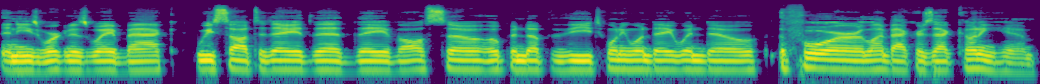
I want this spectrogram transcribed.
and he's working his way back. We saw today that they've also opened up the 21 day window for linebacker Zach Cunningham,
